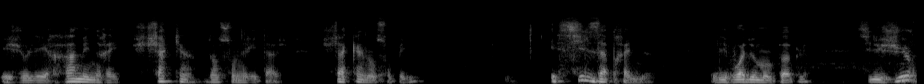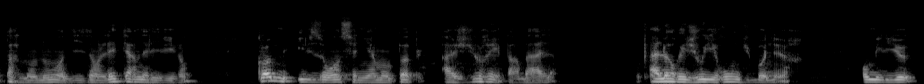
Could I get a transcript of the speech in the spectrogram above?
et je les ramènerai chacun dans son héritage, chacun dans son pays. Et s'ils apprennent les voix de mon peuple, s'ils jurent par mon nom en disant l'Éternel est vivant, comme ils ont enseigné à mon peuple à jurer par Baal, alors ils jouiront du bonheur au milieu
